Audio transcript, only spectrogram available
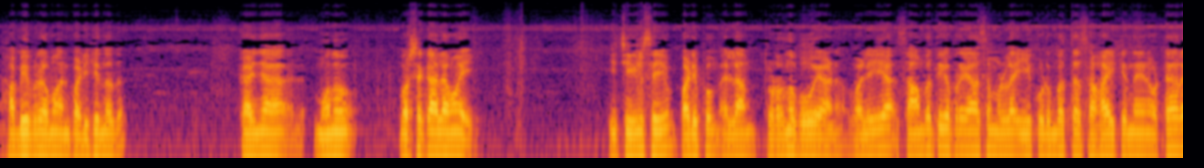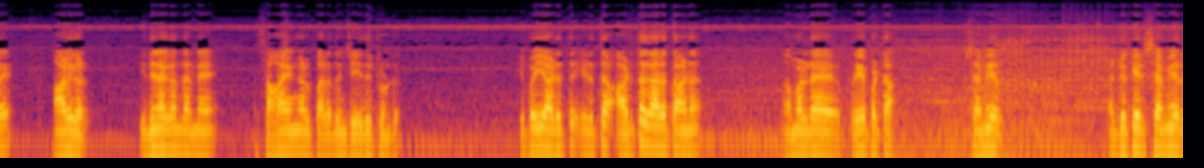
ഹബീബ് റഹ്മാൻ പഠിക്കുന്നത്. കഴിഞ്ഞ മൂന്ന് വർഷക്കാലമായി ഈ ചികിത്സയും പഠിപ്പും എല്ലാം തുടർന്നു പോവുകയാണ്. വലിയ സാമ്പത്തിക പ്രയാസമുള്ള ഈ കുടുംബത്തെ സഹായിക്കുന്നതിന് ഒട്ടേറെ ആളുകൾ ഇതിനകം തന്നെ സഹായങ്ങൾ പലതും ചെയ്തിട്ടുണ്ട്. ഇപ്പൊ ഈ അടുത്ത അടുത്ത കാലത്താണ് നമ്മളുടെ പ്രിയപ്പെട്ട ഷമീർ അഡ്വക്കേറ്റ് ഷമീർ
